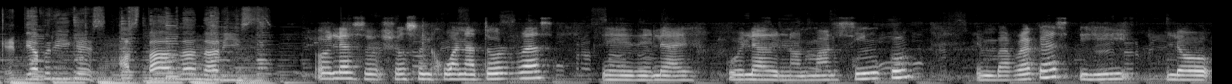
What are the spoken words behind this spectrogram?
Que te abrigues hasta la nariz. Hola, yo soy Juana Torras eh, de la Escuela del Normal 5 en Barracas y lo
